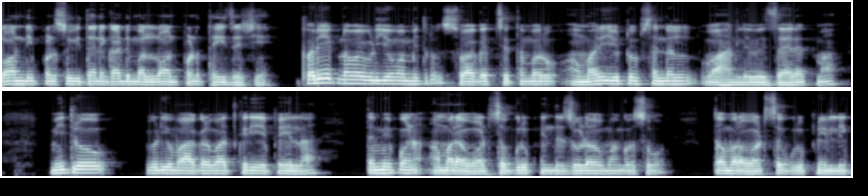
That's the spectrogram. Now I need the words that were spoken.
લોનની પણ સુવિધા અને ગાડીમાં લોન પણ થઈ જશે. ફરી એક નવા વિડીયોમાં મિત્રો, સ્વાગત છે તમારું અમારી યુટ્યુબ ચેનલ વાહન લેવે જાહેરાતમાં. મિત્રો, વિડીયોમાં આગળ વાત કરીએ પહેલાં, તમે પણ અમારા વોટ્સઅપ ગ્રુપની અંદર જોડાવા માંગો છો, તો અમારા વોટ્સઅપ ગ્રુપની લિંક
